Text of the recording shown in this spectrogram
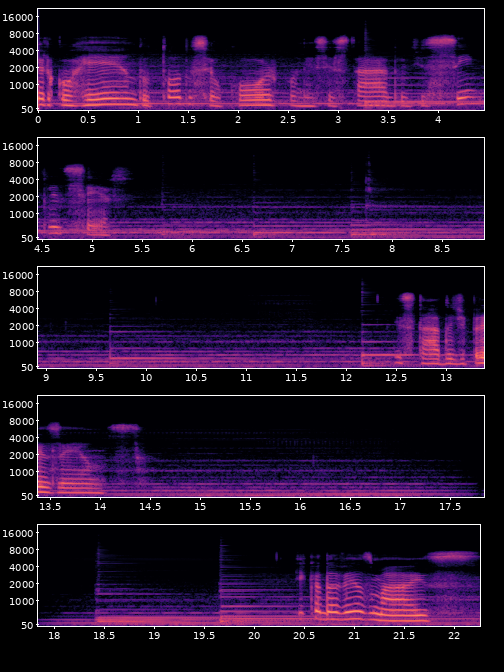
Percorrendo todo o seu corpo nesse estado de simples ser. Estado de presença. E cada vez mais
